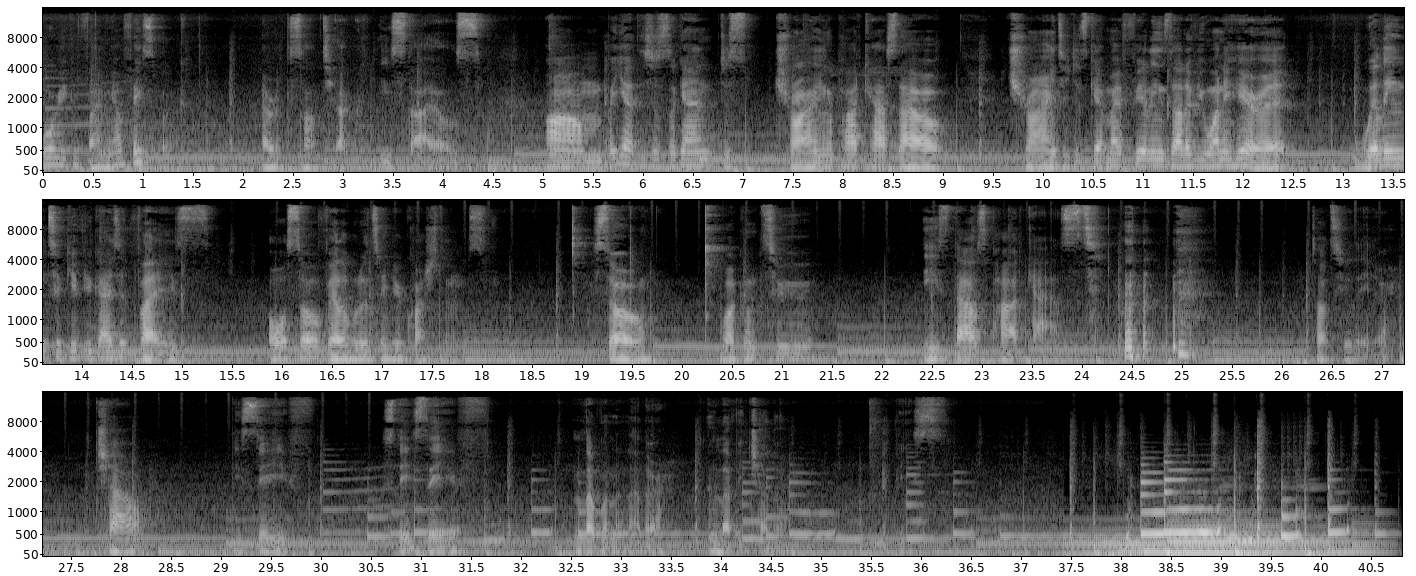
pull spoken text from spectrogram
or you can find me on Facebook, Eric Santiago E Styles. Um, but yeah, this is again just trying a podcast out, trying to just get my feelings out if you want to hear it, willing to give you guys advice, also available to take your questions. So, welcome to E Styles Podcast. Talk to you later. Ciao. Be safe. Stay safe. Love one another. Love each other.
